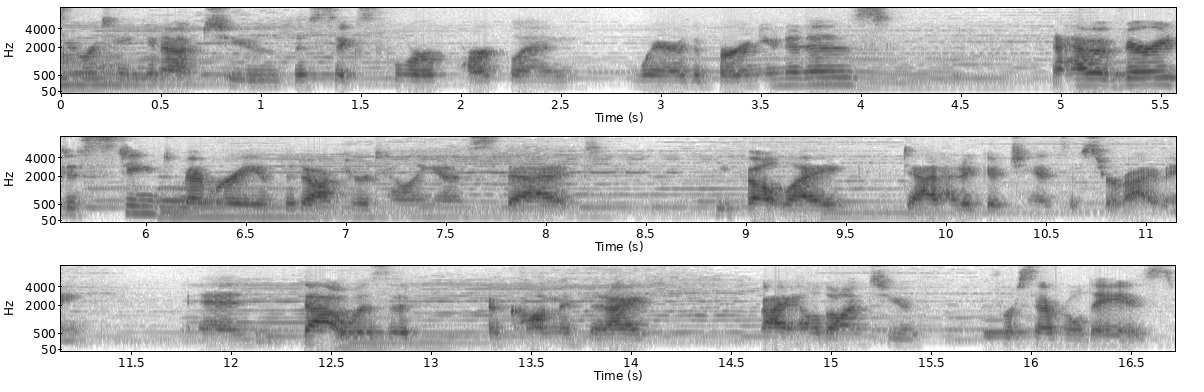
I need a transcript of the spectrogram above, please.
We were taken up to the sixth floor of Parkland where the burn unit is. I have a very distinct memory of the doctor telling us that he felt like dad had a good chance of surviving. And that was a, a comment that I, I held on to for several days.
